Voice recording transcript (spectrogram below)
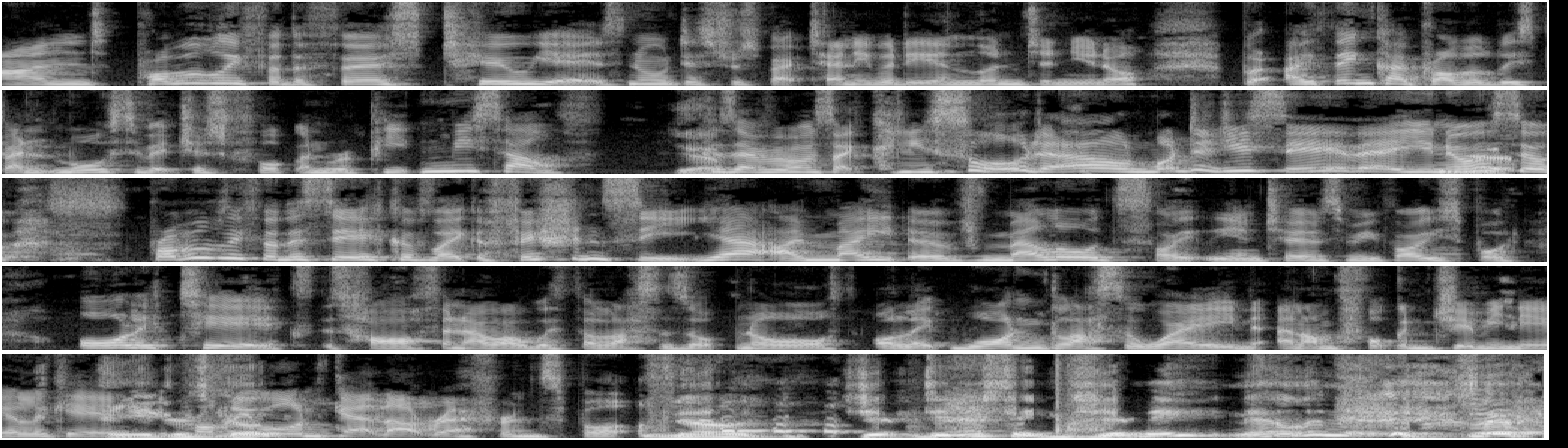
and probably for the first two years, no disrespect to anybody in London, you know, but I think I probably spent most of it just fucking repeating myself. Because everyone was like, Can you slow down? What did you say there? You know? Yeah. So, probably for the sake of like efficiency, yeah, I might have mellowed slightly in terms of my voice, but all it takes is half an hour with the lasses up north or like one glass of wine and I'm fucking Jimmy Nail again. You You, probably go- won't get that reference, but No, did you say Jimmy it?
